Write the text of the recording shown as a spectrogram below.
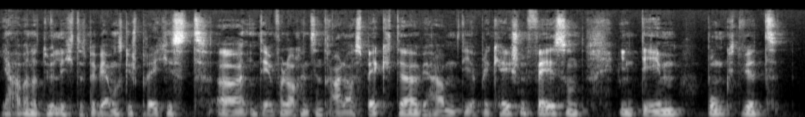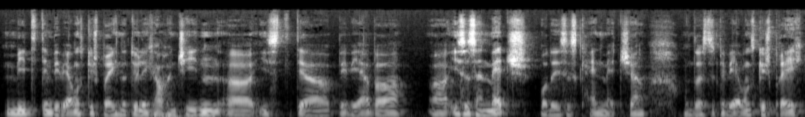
Ja, aber natürlich, das Bewerbungsgespräch ist äh, in dem Fall auch ein zentraler Aspekt. Ja. Wir haben die Application Phase und in dem Punkt wird mit dem Bewerbungsgespräch natürlich auch entschieden, äh, ist der Bewerber, äh, ist es ein Match oder ist es kein Match. Ja? Und das Bewerbungsgespräch,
